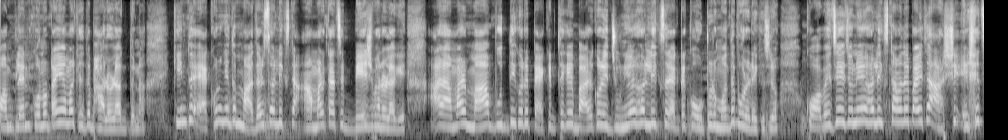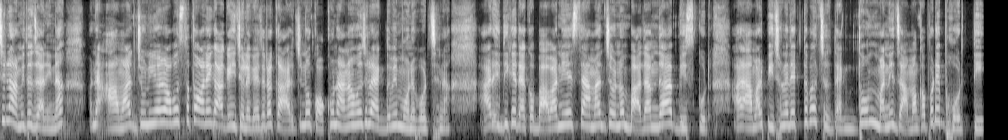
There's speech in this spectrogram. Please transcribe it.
কমপ্ল্যান কোনোটাই আমার খেতে ভালো লাগতো না। কিন্তু এখন কিন্তু মাদার হরলিক্সটা আমার কাছে বেশ ভালো লাগে। আর আমার মা বুদ্ধি করে প্যাকেট থেকে বার করে জুনিয়র হরলিক্সের একটা কৌটোর মধ্যে ভরে রেখেছিল। কবে যে জুনিয়র হরলিক্সটা আমাদের বাড়িতে আসে, এসেছিল আমি তো জানি না। মানে আমার জুনিয়র অবস্থা তো অনেক আগেই চলে গেছে। ওটা কার জন্য, কখন আনা হয়েছিল একদমই মনে পড়ছে না। আর এদিকে দেখো, বাবা নিয়ে এসছে আমার জন্য বাদাম দেওয়া বিস্কুট। আর আমার পিছনে দেখতে পাচ্ছ, একদম মানে জামা কাপড়ে ভর্তি।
